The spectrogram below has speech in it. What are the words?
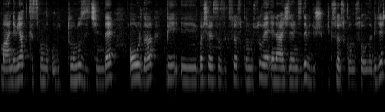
maneviyat kısmını unuttuğunuz için de orada bir e, başarısızlık söz konusu ve enerjilerinizde bir düşüklük söz konusu olabilir.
